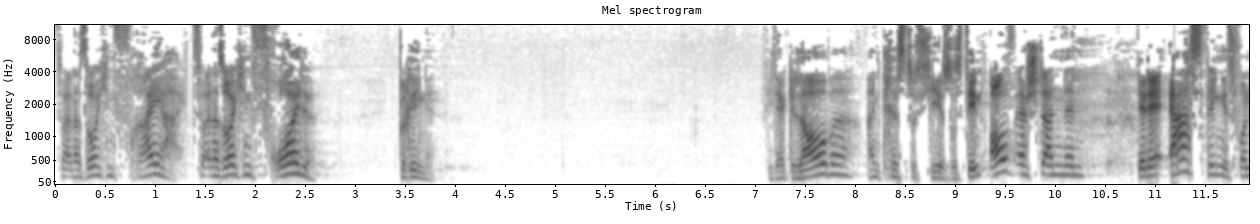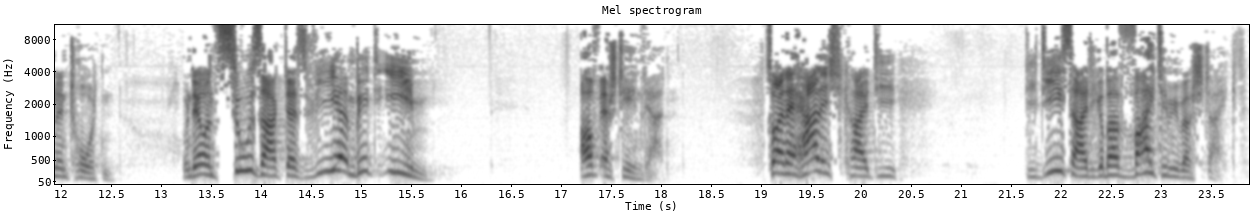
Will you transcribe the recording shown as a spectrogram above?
zu einer solchen Freiheit, zu einer solchen Freude bringen, wie der Glaube an Christus Jesus, den Auferstandenen, der der Erstling ist von den Toten und der uns zusagt, dass wir mit ihm auferstehen werden. Zu einer Herrlichkeit, die die diesseitige aber weitem übersteigt.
